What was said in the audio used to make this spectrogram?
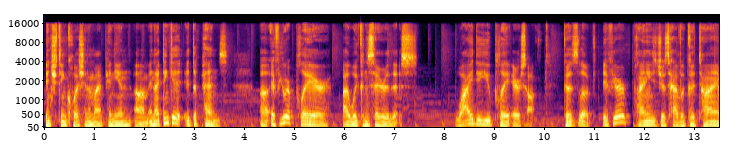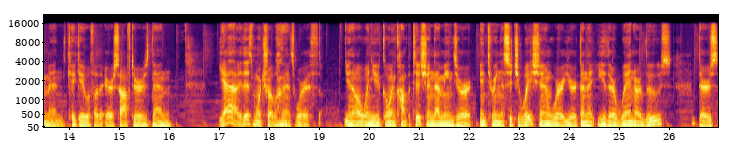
interesting question in my opinion, um, and I think it it depends. Uh, if you're a player, I would consider this. Why do you play airsoft? Because look, if you're planning to just have a good time and kick it with other airsofters, then yeah, it is more trouble than it's worth. You know, when you go in competition, that means you're entering a situation where you're gonna either win or lose. There's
